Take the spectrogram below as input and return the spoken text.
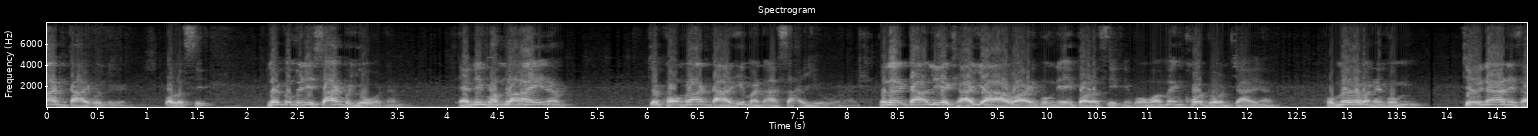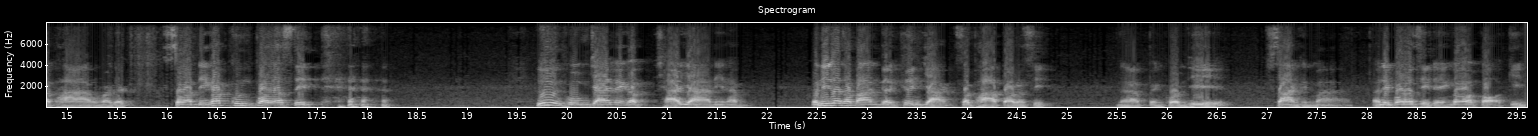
ร่างกายคนอื่นปรสิตแล้วก็ไม่ได้สร้างประโยชน์นะแถมยังทำร้ายนะเจ้าของร่างกายที่มันอาศัยอยู่นะดังนั้นการเรียกฉายาว่าไอ้พวกนี้ไอ้ปรสิตเนี่ยผมว่าแม่งโคตรโดนใจนะครับผมไม่ได้วันไหนผม เจอหน้าในสภาผมว่าจจะสวัสดีครับ คุณปรสิทธิ์รู้สึกภูมิใจไหมกับฉายานี้ครับ วันนี้รัฐบาลเกิดขึ้นจากสภาปรสิทธิ์นะครับเป็นคนที่สร้างขึ้นมาอันนี้ปรสิทธิ์เองก็เกาะกิน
